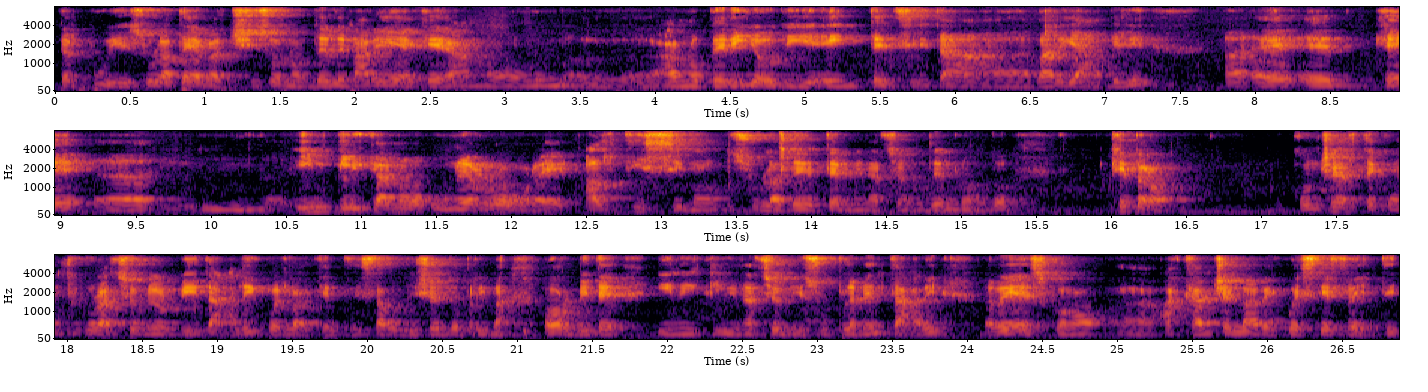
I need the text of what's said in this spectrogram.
per cui sulla Terra ci sono delle maree che hanno, uh, hanno periodi e intensità variabili e che implicano un errore altissimo sulla determinazione del nodo che però con certe configurazioni orbitali, quello che ti stavo dicendo prima, orbite in inclinazioni supplementari, riescono a, eh, a cancellare questi effetti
